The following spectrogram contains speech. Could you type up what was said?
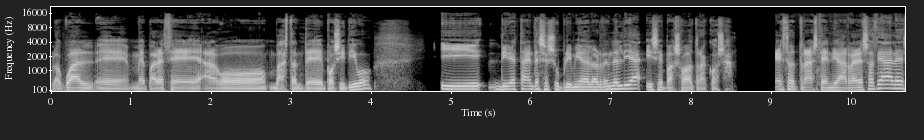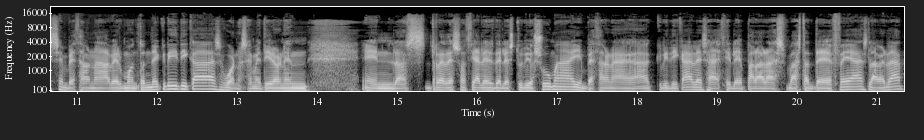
lo cual eh, me parece algo bastante positivo y directamente se suprimió del orden del día y se pasó a otra cosa. Esto trascendió a redes sociales, se empezaron a ver un montón de críticas, bueno, se metieron en, en las redes sociales del estudio Suma y empezaron a criticarles, a decirle palabras bastante feas, la verdad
